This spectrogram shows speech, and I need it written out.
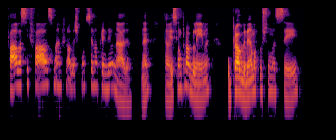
fala-se, fala-se, mas no final das contas você não aprendeu nada, né? Então esse é um problema. O programa costuma ser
